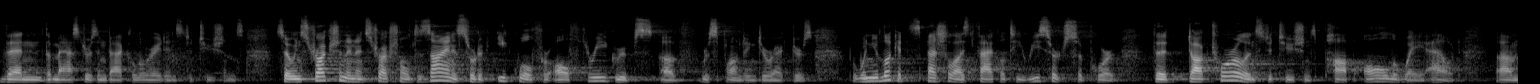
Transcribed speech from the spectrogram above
than the master's and baccalaureate institutions. So instruction and instructional design is sort of equal for all three groups of responding directors. But when you look at specialized faculty research support, the doctoral institutions pop all the way out. Um,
